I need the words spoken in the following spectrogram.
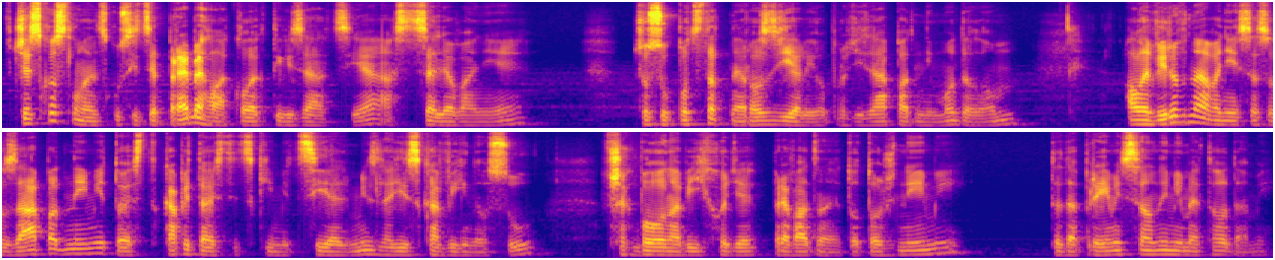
V Československu síce prebehla kolektivizácia a sceľovanie, čo sú podstatné rozdiely oproti západným modelom, ale vyrovnávanie sa so západnými, to jest kapitalistickými cieľmi z hľadiska výnosu, však bolo na východe prevádzané totožnými, teda priemyselnými metódami.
